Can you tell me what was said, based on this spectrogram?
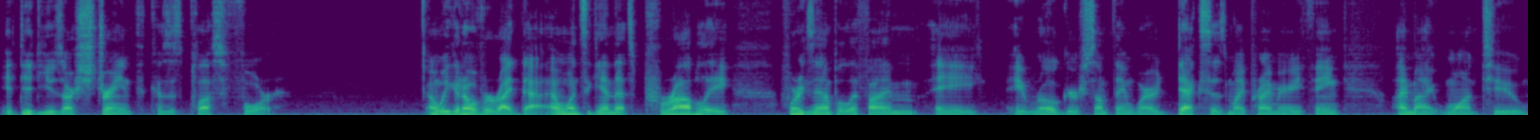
It did use our strength because it's plus 4. And we could override that. And once again, that's probably, for example, if I'm a, a rogue or something where dex is my primary thing, I might want to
